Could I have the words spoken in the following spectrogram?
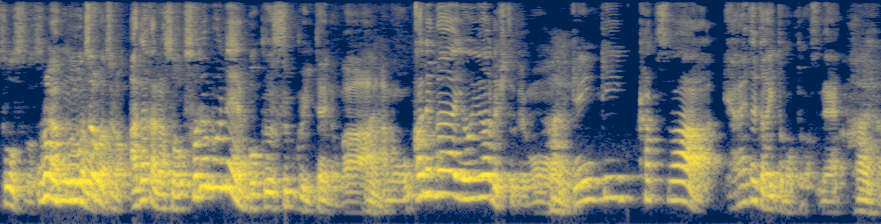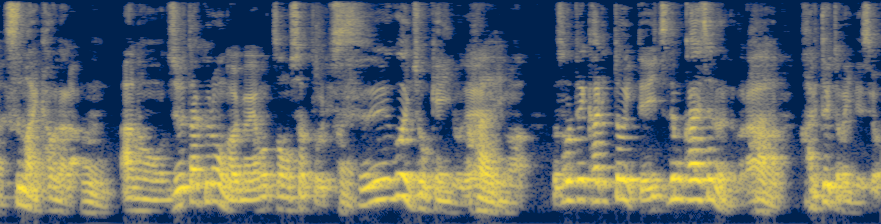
そうそうそう。もちろんもちろん。あ、だからそう、それもね、僕すごく言いたいのが、はいあの、お金が余裕ある人でも、はい現金かつはやられた方がいいと思ってますね。はいはい。住まい買うなら。うん。あの、住宅ローンが今山本さんおっしゃった通り、いすごい条件いいので、はい今。それで借りといて、いつでも返せるんだから、は借りといた方がいいんですよ。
